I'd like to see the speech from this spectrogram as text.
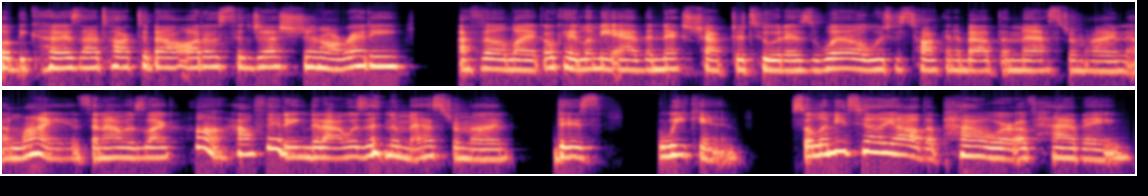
But because I talked about auto suggestion already, I felt like, okay, let me add the next chapter to it as well, which is talking about the Mastermind Alliance. And I was like, huh, how fitting that I was in a mastermind this weekend. So let me tell y'all the power of having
